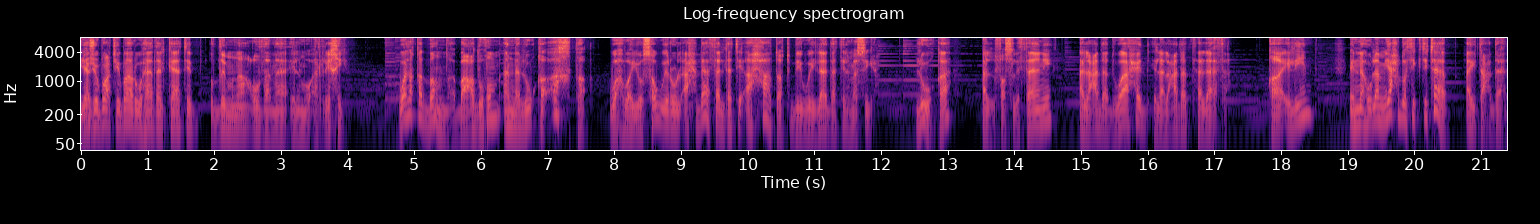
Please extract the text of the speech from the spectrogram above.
يجب اعتبار هذا الكاتب ضمن عظماء المؤرخين. ولقد ظن بعضهم أن لوقا أخطأ وهو يصور الأحداث التي أحاطت بولادة المسيح. لوقا الفصل الثاني العدد واحد إلى العدد ثلاثة. قائلين إنه لم يحدث اكتتاب أي تعداد.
